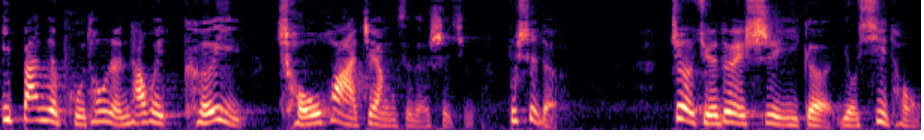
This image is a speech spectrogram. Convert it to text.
一般的普通人他会可以筹划这样子的事情，不是的，这绝对是一个有系统、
